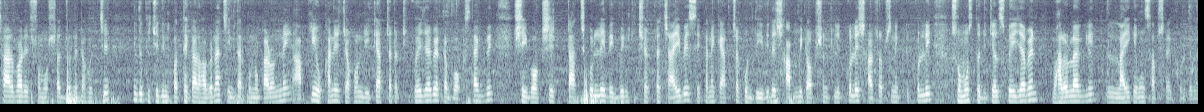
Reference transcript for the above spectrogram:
সার্ভারের সমস্যার জন্য এটা হচ্ছে, কিন্তু কিছুদিন পর থেকে আর হবে না, চিন্তার কোনো কারণ নেই। আপনি ওখানে যখন রিক্যাপচাটা ঠিক হয়ে যাবে, একটা বক্স থাকবে। সেই বক্সে টাচ করলে দেখবেন কিছু একটা চাইবে। সেখানে ক্যাপচা কোড দিয়ে দিলে সাবমিট অপশান ক্লিক করলে সার্চ অপশানে ক্লিক করলেই সমস্ত ডিটেলস পেয়ে যাবেন। ভালো লাগলে লাইক এবং সাবস্ক্রাইব করে দেবেন।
